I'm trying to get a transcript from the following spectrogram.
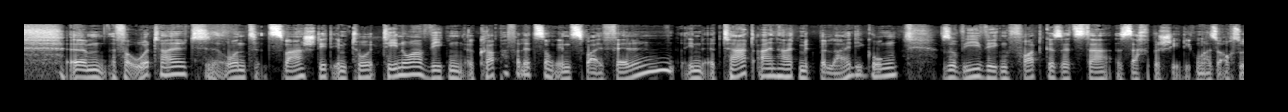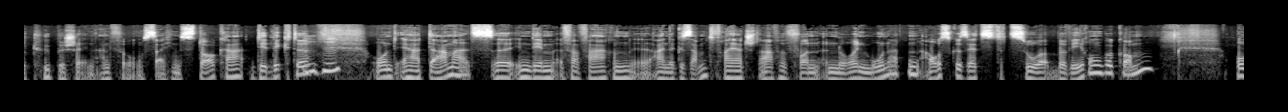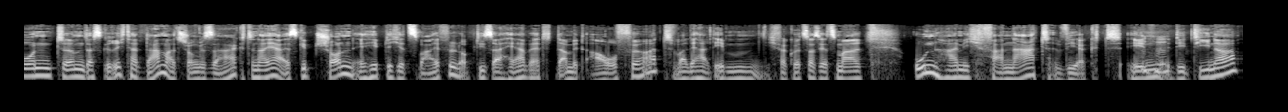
ähm, verurteilt. Und zwar steht im Tenor wegen Körperverletzung in zwei Fällen, in Tateinheit mit Beleidigung sowie wegen fortgesetzter Sachbeschädigung, also auch so typische in Anführungszeichen Stalker-Delikte. Mhm. Und er hat damals äh, in dem Verfahren äh, eine Gesamtfreiheitsstrafe von neun Monaten ausgesetzt zur Bewährung bekommen. Und ähm, das Gericht hat damals schon gesagt, naja, es gibt schon erhebliche Zweifel, ob dieser Herbert damit aufhört, weil er halt eben, ich verkürze das jetzt mal, unheimlich fanat wirkt in mhm. die Tina.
